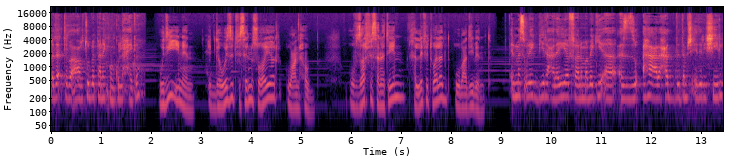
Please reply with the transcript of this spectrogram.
بدأت بقى على طول ب panic من كل حاجة. ودي إيمان اتجوزت في سن صغير وعن حب وفي ظرف سنتين خلفت ولد وبعديه بنت. المسؤولية كبيرة عليا فلما باجي أزقها على حد ده مش قادر يشيل.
